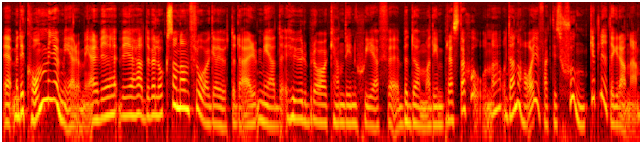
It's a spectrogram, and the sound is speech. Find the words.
Eh, men det kommer ju mer och mer. Vi, vi hade väl också någon fråga ute där med hur bra kan din chef eh, bedöma din prestation? Och den har ju faktiskt sjunkit lite grann.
